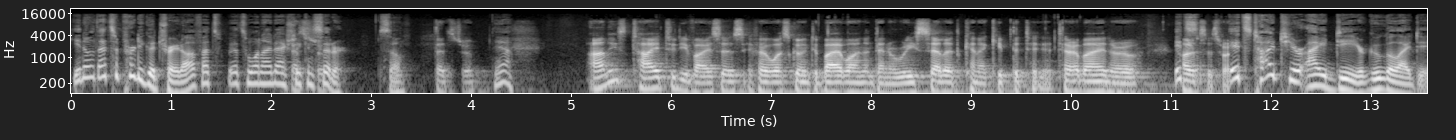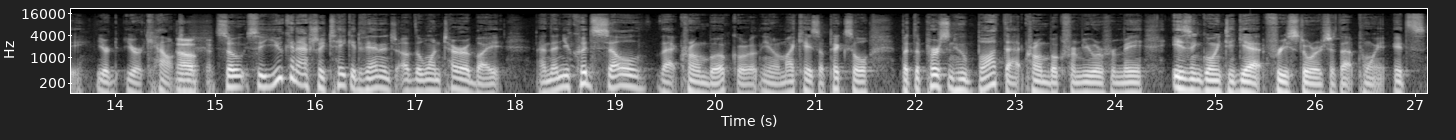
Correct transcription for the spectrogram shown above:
you know, that's a pretty good trade off. That's that's one I'd actually that's consider. True. So that's true. Yeah. are these tied to devices? If I was going to buy one and then resell it, can I keep the t- terabyte or it's, how does this work? It's tied to your ID, your Google ID, your your account. Oh, okay. So so you can actually take advantage of the one terabyte, and then you could sell that Chromebook, or you know, in my case, a Pixel. But the person who bought that Chromebook from you or from me isn't going to get free storage at that point. It's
